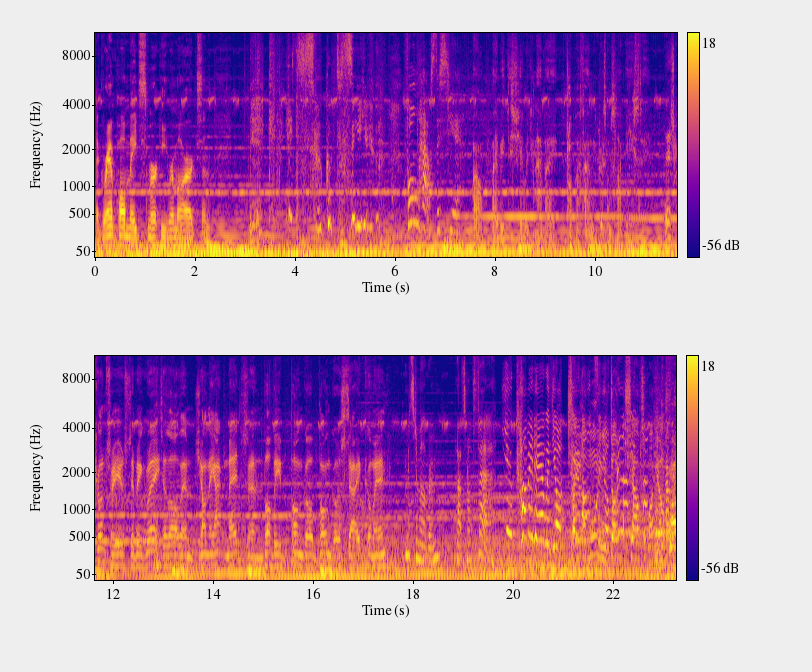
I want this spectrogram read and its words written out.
The grandpa made smirky remarks and Nick, it's so good to see you. Full house this year. Well, maybe this year we can have a proper family Christmas like we used to. This country used to be great till all them Johnny Ahmeds and Bobby Bongo Bongo started coming in. Mr. Milgram, that's not fair. You come in here with your two Hey, aunts and your don't bloody shout at my pumpkin. girlfriend.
